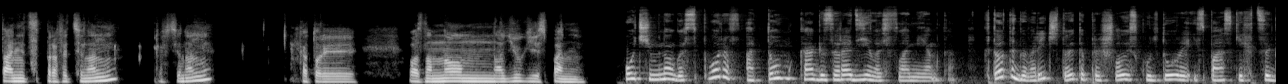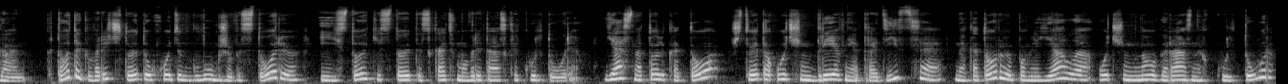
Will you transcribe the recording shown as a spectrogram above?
танец профессиональный, профессиональный, который в основном на юге Испании. Очень много споров о том, как зародилась фламенко. Кто-то говорит, что это пришло из культуры испанских цыган. Кто-то говорит, что это уходит глубже в историю, и истоки стоит искать в мавританской культуре. Ясно только то, что это очень древняя традиция, на которую повлияло очень много разных культур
